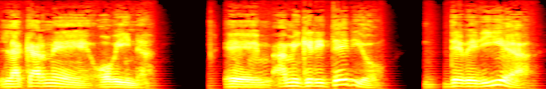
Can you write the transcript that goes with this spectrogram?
la carne ovina. Eh, a mi criterio, debería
